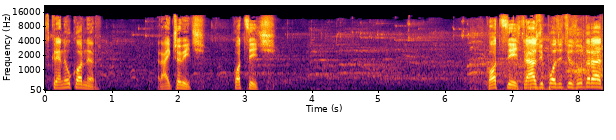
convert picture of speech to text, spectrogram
skrene u korner. Rajčević. Kocić. Kocić traži poziciju za udarac.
